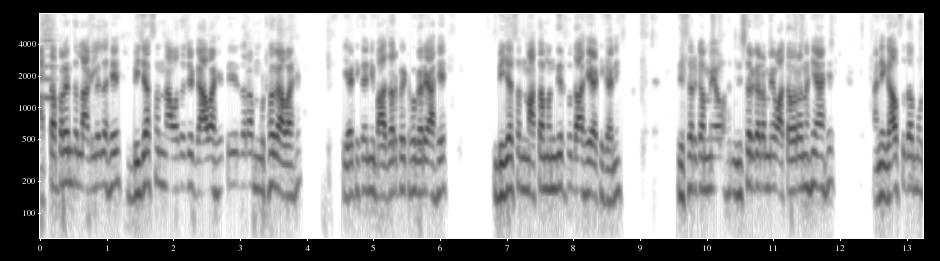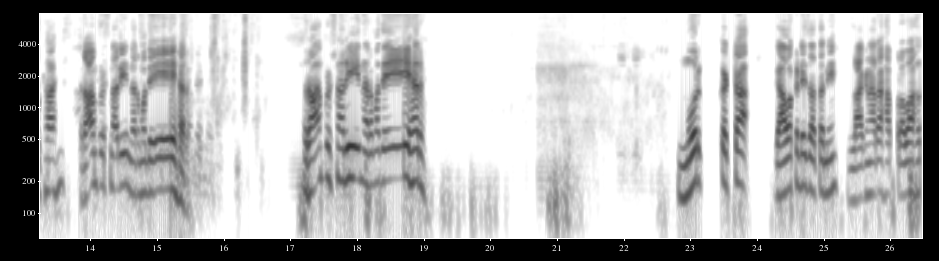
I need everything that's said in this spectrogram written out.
आतापर्यंत लागलेलं हे बिजासन नावाचं जे गाव आहे ते जरा मोठं गाव आहे. या ठिकाणी बाजारपेठ वगैरे आहे. बिजासन माता मंदिर सुद्धा आहे या ठिकाणी. निसर्गम्य निसर्गरम्य वातावरणही आहे आणि गाव सुद्धा मोठं आहे. रामकृष्णारी नर्मदे हर. रामकृष्णारी नर्मदे हर. मोरकट्टा गावाकडे जाताना लागणारा हा प्रवाह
